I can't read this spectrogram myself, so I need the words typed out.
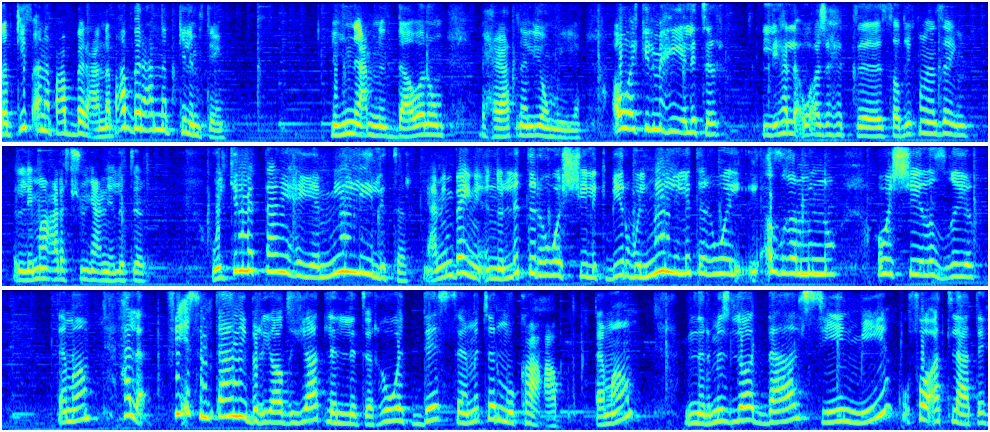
طب كيف أنا بعبر عنها؟ بعبر عنها بكلمتين اللي هن عم نتداولهم بحياتنا اليومية. أول كلمة هي لتر اللي هلأ وأجهت صديقنا زين اللي ما عرف شو يعني لتر والكلمة الثانية هي ميلي لتر يعني مبينة إنه اللتر هو الشيء الكبير والميلي لتر هو الأصغر منه هو الشيء الصغير. تمام؟ هلأ في اسم تاني بالرياضيات للتر هو ديسيمتر مكعب تمام؟ بنرمز له د س م وفوق ثلاثة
